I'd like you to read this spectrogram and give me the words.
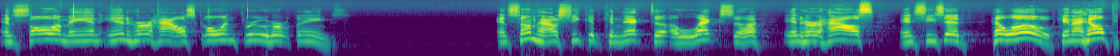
and saw a man in her house going through her things. And somehow she could connect to Alexa in her house, and she said, Hello, can I help you?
